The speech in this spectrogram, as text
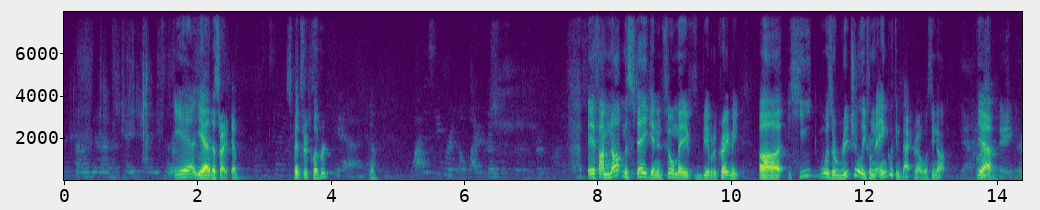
that comes in occasionally to. Yeah, yeah, that's right. Yeah. What's his name? Spencer Clifford. Yeah, Yeah. Why does he wear the white robe with the rope around? If I'm not mistaken, and Phil may be able to correct me, uh, he was originally from an Anglican background, was he not? Yeah. Yeah,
